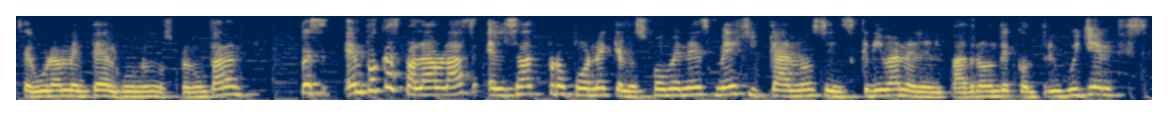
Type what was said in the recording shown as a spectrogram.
Seguramente algunos nos preguntarán. Pues en pocas palabras, el SAT propone que los jóvenes mexicanos se inscriban en el padrón de contribuyentes.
